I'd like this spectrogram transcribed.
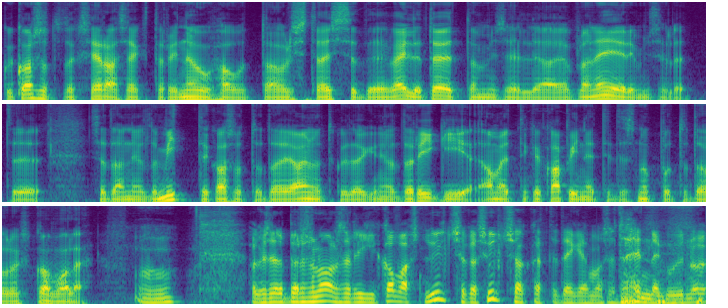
kui kasutatakse erasektori know-how'd taoliste asjade väljatöötamisel ja, ja planeerimisel, et eh, seda nii-öelda mitte kasutada ja ainult kuidagi nii-öelda riigiametnike kabinettides nuputada oleks ka vale mm. -hmm. aga selle personaalse riigi kavast nüüd üldse, kas üldse hakata tegema seda enne, kui no,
